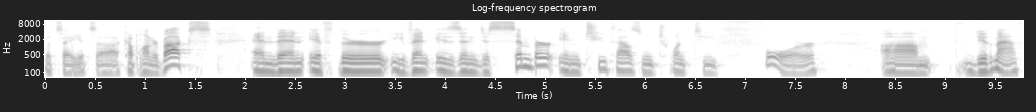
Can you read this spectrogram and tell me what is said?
Let's say it's a couple hundred bucks. And then if their event is in December in 2024, um, do the math.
